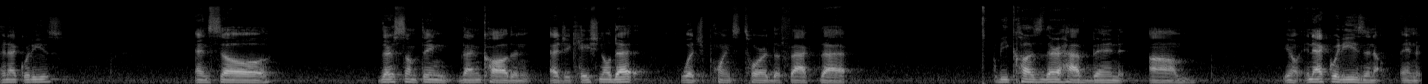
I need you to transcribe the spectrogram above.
inequities. And so there's something then called an educational debt, which points toward the fact that because there have been um, you know, inequities in, in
